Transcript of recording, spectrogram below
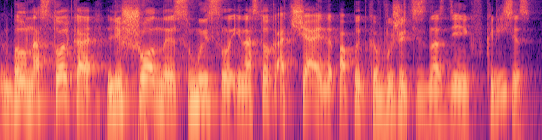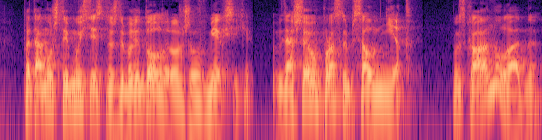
была настолько лишенная смысла и настолько отчаянная попытка выжить из нас денег в кризис, потому что ему, естественно, нужны были доллары, он жил в Мексике, на что я ему просто написал «нет». Он сказал, а ну ладно.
